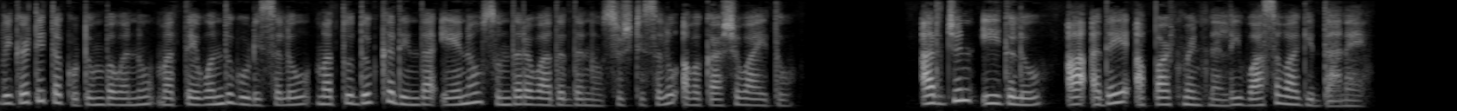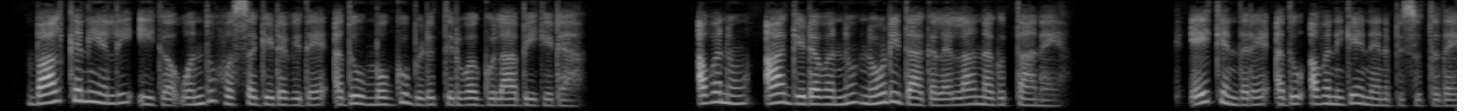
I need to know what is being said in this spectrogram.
ವಿಘಟಿತ ಕುಟುಂಬವನ್ನು ಮತ್ತೆ ಒಂದುಗೂಡಿಸಲು ಮತ್ತು ದುಃಖದಿಂದ ಏನೋ ಸುಂದರವಾದದ್ದನ್ನು ಸೃಷ್ಟಿಸಲು ಅವಕಾಶವಾಯಿತು. ಅರ್ಜುನ್ ಈಗಲೂ ಆ ಅದೇ ಅಪಾರ್ಟ್ಮೆಂಟ್ನಲ್ಲಿ ವಾಸವಾಗಿದ್ದಾನೆ. ಬಾಲ್ಕನಿಯಲ್ಲಿ ಈಗ ಒಂದು ಹೊಸ ಗಿಡವಿದೆ, ಅದು ಮೊಗ್ಗು ಬಿಡುತ್ತಿರುವ ಗುಲಾಬಿ ಗಿಡ. ಅವನು ಆ ಗಿಡವನ್ನು ನೋಡಿದಾಗಲೆಲ್ಲ ನಗುತ್ತಾನೆ. ಏಕೆಂದರೆ ಅದು ಅವನಿಗೆ ನೆನಪಿಸುತ್ತದೆ.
